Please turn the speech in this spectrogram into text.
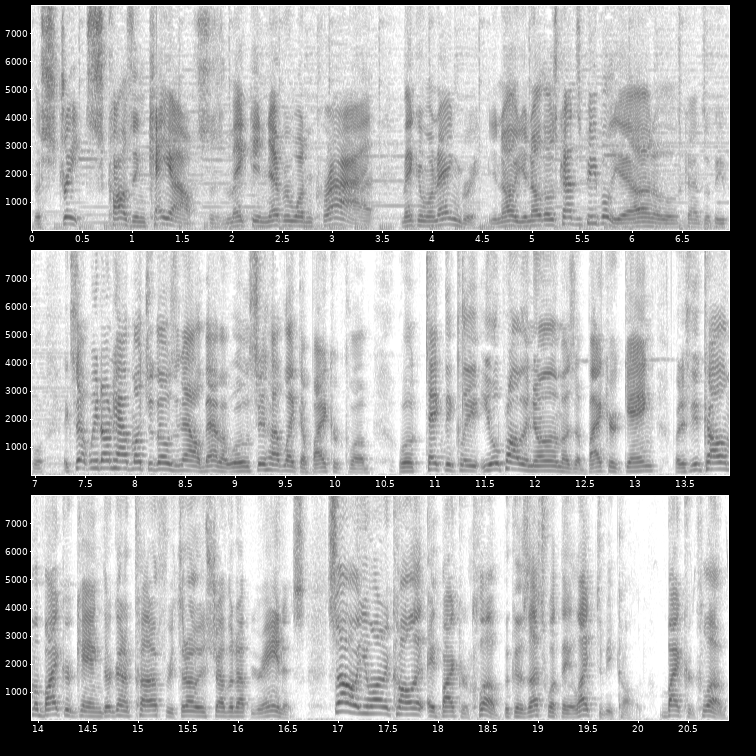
the streets causing chaos, is making everyone cry making one angry. You know, you know those kinds of people? Yeah, I know those kinds of people. Except we don't have much of those in Alabama. We'll still have like a biker club. Well, technically, you'll probably know them as a biker gang, but if you call them a biker gang, they're gonna cut off your throat and shove it up your anus. So you want to call it a biker club because that's what they like to be called. Biker club.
